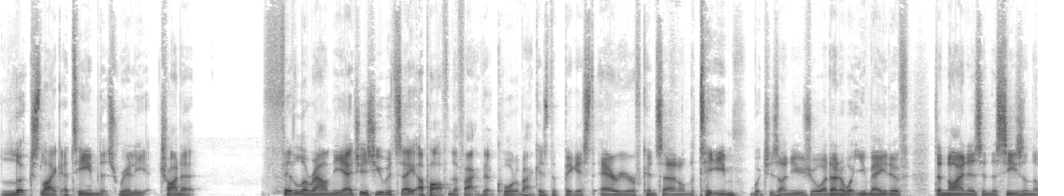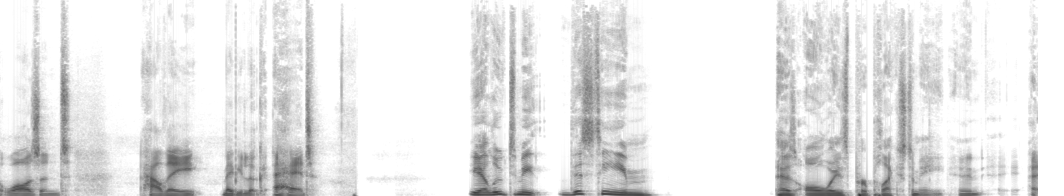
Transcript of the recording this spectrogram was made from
Looks like a team that's really trying to fiddle around the edges, you would say, apart from the fact that quarterback is the biggest area of concern on the team, which is unusual. I don't know what you made of the Niners in the season that was and how they maybe look ahead. Yeah, Luke, to me, this team has always perplexed me. And uh,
